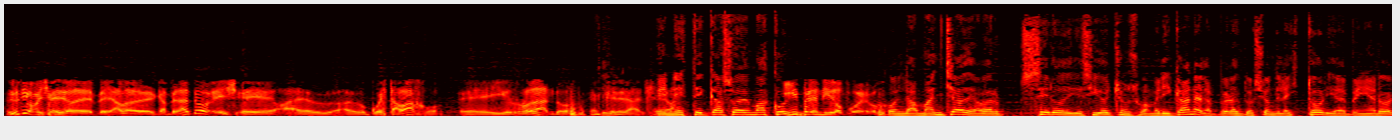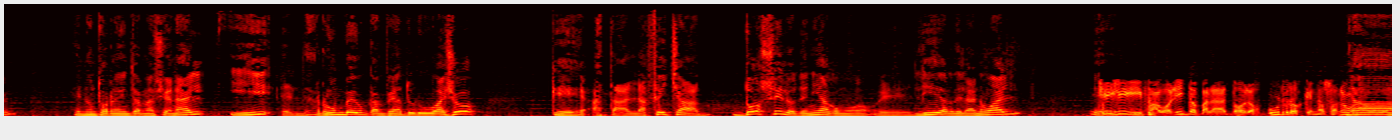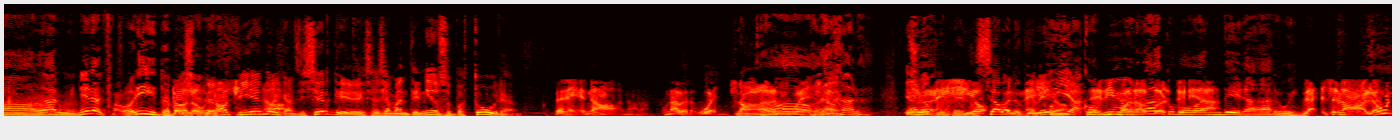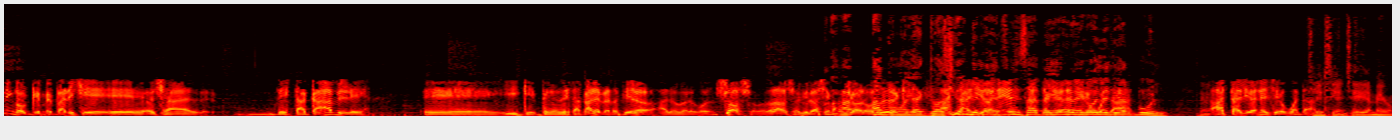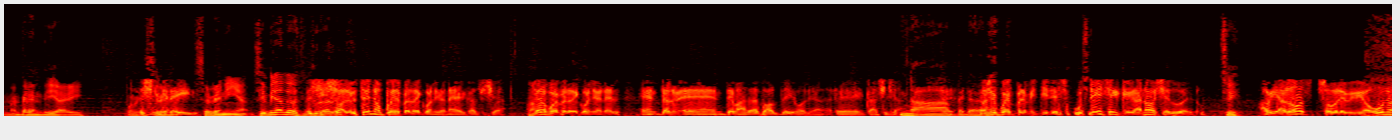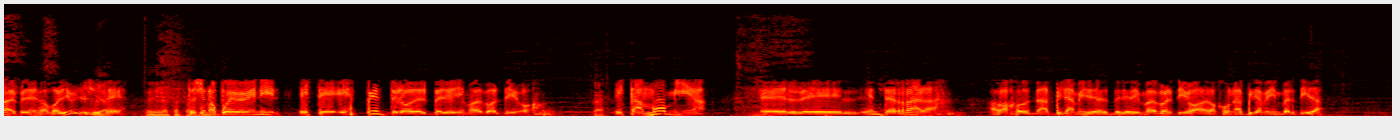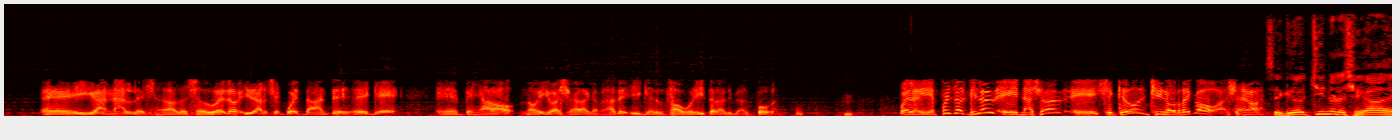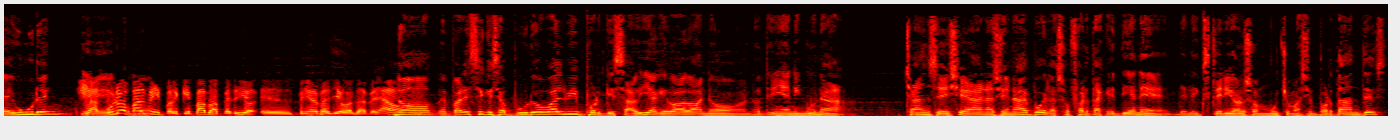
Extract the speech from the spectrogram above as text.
El último mes y medio de Peñarol del campeonato es eh, al- al cuesta abajo eh, y rodando en general. En este caso, además, con, Y prendido fuego. con la mancha de haber 0 de 18 en Sudamericana, la peor actuación de la historia de Peñarol en un torneo internacional y el derrumbe de un campeonato uruguayo que hasta la fecha 12 lo tenía como eh, líder del anual. Eh, Sí, sí, y favorito para todos los burros que no son uno. No, Darwin era el favorito. Todo pero- lo que no- Defiendo no. al canciller que se haya mantenido en su postura. Vení, No, no, no. Una vergüenza. No, una No, vergüenza. claro. Lo que pensaba, lo que veía. Con Le la como bandera, Darwin. La- no, lo único que me parece, eh, o sea, destacable, eh, y que, pero destacable me refiero a lo vergonzoso, ¿verdad? O sea, que lo hace Ah, mucho ah, vergonzoso. como la actuación de la defensa de Peñarol en el gol de dio Hasta Lionel se dio cuenta. Sí, sí, enseguida me, me prendí ahí. Porque Es se, increíble. se venía. Sí, mirando los titulares. Usted no puede perder con Lionel, canciller. Ah. Usted no puede perder con Lionel en, ter- en temas deportivos, Lionel, eh, canciller. No, Eh, pero- no se puede permitir eso. Usted es el que ganó ese duelo. Sí. Había dos, sobrevivió uno del periodismo deportivo y es Ya, usted. Entonces no puede venir este espectro del periodismo deportivo, Claro. esta momia el, el- enterrada abajo de una pirámide del periodismo deportivo, abajo de una pirámide invertida, eh, y ganarle ¿no? ese duelo y darse cuenta antes de que eh, Peñarol no iba a llegar al campeonato y que el favorito era Liverpool. Bueno, y después al final eh, Nacional eh, se quedó el chino Recoba, señor. Se quedó el chino la llegada de Guren. Se eh, apuró como- Balbi porque Papa perdió el primer partido contra Peñarol. No, me parece que se apuró Balbi porque sabía que Baba no, no tenía ninguna chance de llegar a Nacional porque las ofertas que tiene del exterior son mucho más importantes.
